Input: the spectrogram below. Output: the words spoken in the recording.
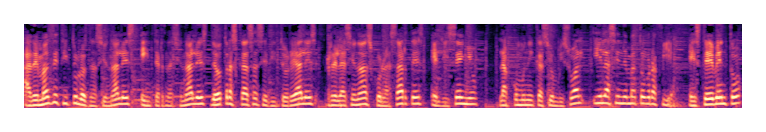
además de títulos nacionales e internacionales de otras casas editoriales relacionadas con las artes, el diseño, la comunicación visual y la cinematografía. Este evento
